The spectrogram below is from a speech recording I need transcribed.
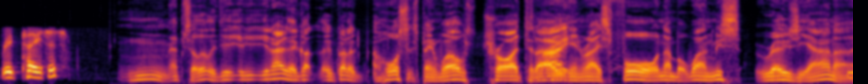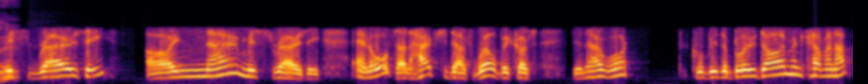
repeat it. Mm, absolutely. You, you know they've got they've got a, a horse that's been well tried today Right. in race four, number one, Miss Rosiano. Miss Rosie, I know Miss Rosie, and also I hope she does well because you know what, it could be the Blue Diamond coming up.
